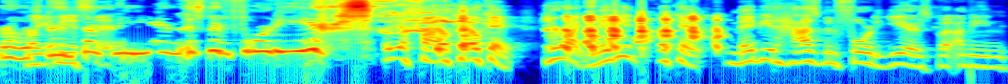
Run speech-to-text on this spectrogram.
Bro, it's Like, I been mean, it's- uh, 30 years. It's been 40 years. Oh, yeah, fine. Okay, okay. You're right. Maybe it, okay. Maybe it has been 40 years, but I mean,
